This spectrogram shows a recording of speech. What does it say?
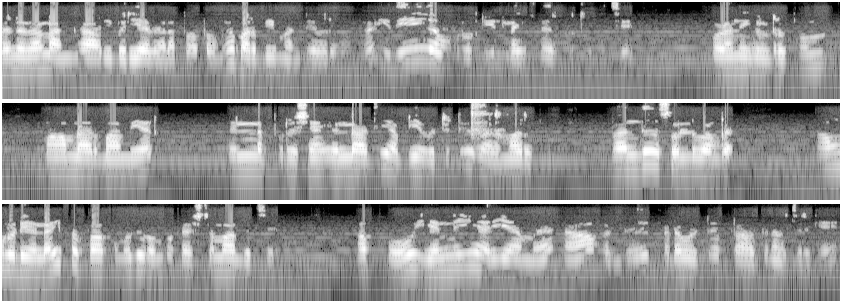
ரெண்டு நாள் அங்கே அரிபடியாக வேலை பார்ப்பாங்க. மறுபடியும் மண்டே வருவாங்க. இதே அவங்க ரொட்டீன் லைஃப்பில் இருந்துட்டு இருந்துச்சு. குழந்தைகள் இருக்கும் மாமனார் மாமியார் எல்லா புருஷன் எல்லாத்தையும் அப்படியே விட்டுட்டு வரமாக இருக்கும். வந்து சொல்லுவாங்க. அவங்களுடைய லைஃப்பை பார்க்கும்போது ரொம்ப கஷ்டமாக இருந்துச்சு. அப்போது என்னையும் அறியாமல் நான் வந்து கடவுள்கிட்ட பிரார்த்தனை வச்சுருக்கேன்.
